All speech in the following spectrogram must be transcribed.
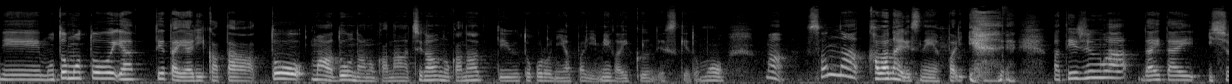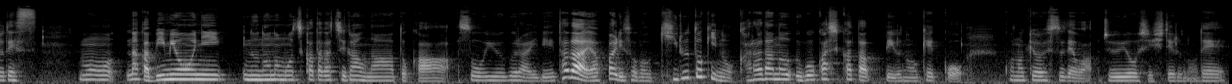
でもともとやってたやり方とまあどうなのかな違うのかなっていうところにやっぱり目がいくんですけどもまあそんな変わないですねやっぱり。ま手順は大体一緒です。もうなんか微妙に布の持ち方が違うなとかそういうぐらいでただやっぱりその着る時の体の動かし方っていうのを結構この教室では重要視してるので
